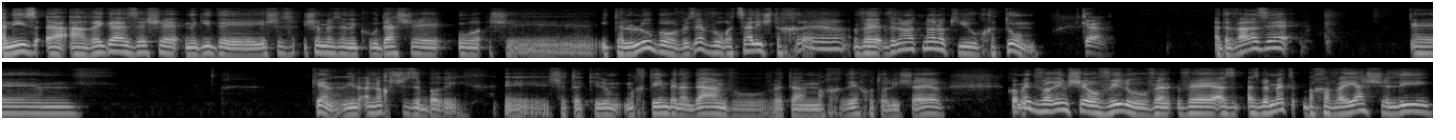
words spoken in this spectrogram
אני, הרגע הזה שנגיד, אה, יש שם איזו נקודה שהוא- שהתעללו בו וזה, והוא רצה להשתחרר, ו... ולא נתנו לו כי הוא חתום. כן. הדבר הזה, אמ, כן, אני, אני לא חושב שזה בריא. אה, שאתה כאילו מחתים בן אדם והוא, ואתה מכריח אותו להישאר, כל מיני דברים שהובילו, ו, ואז אז באמת בחוויה שלי,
